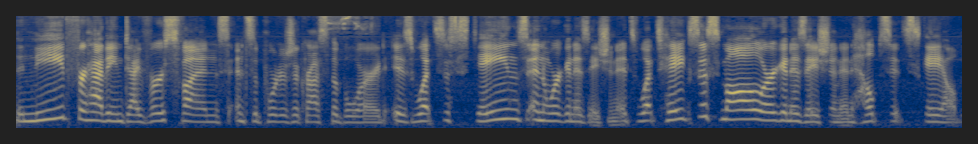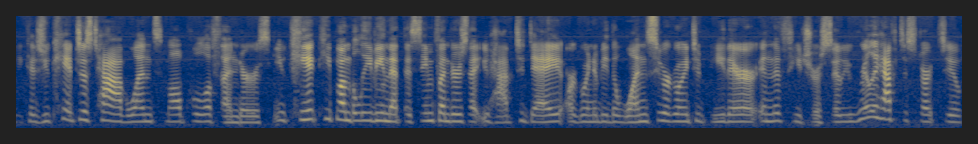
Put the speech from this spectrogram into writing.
The need for having diverse funds and supporters across the board is what sustains an organization. It's what takes a small organization and helps it scale because you can't just have one small pool of funders. You can't keep on believing that the same funders that you have today are going to be the ones who are going to be there in the future. So you really have to start to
